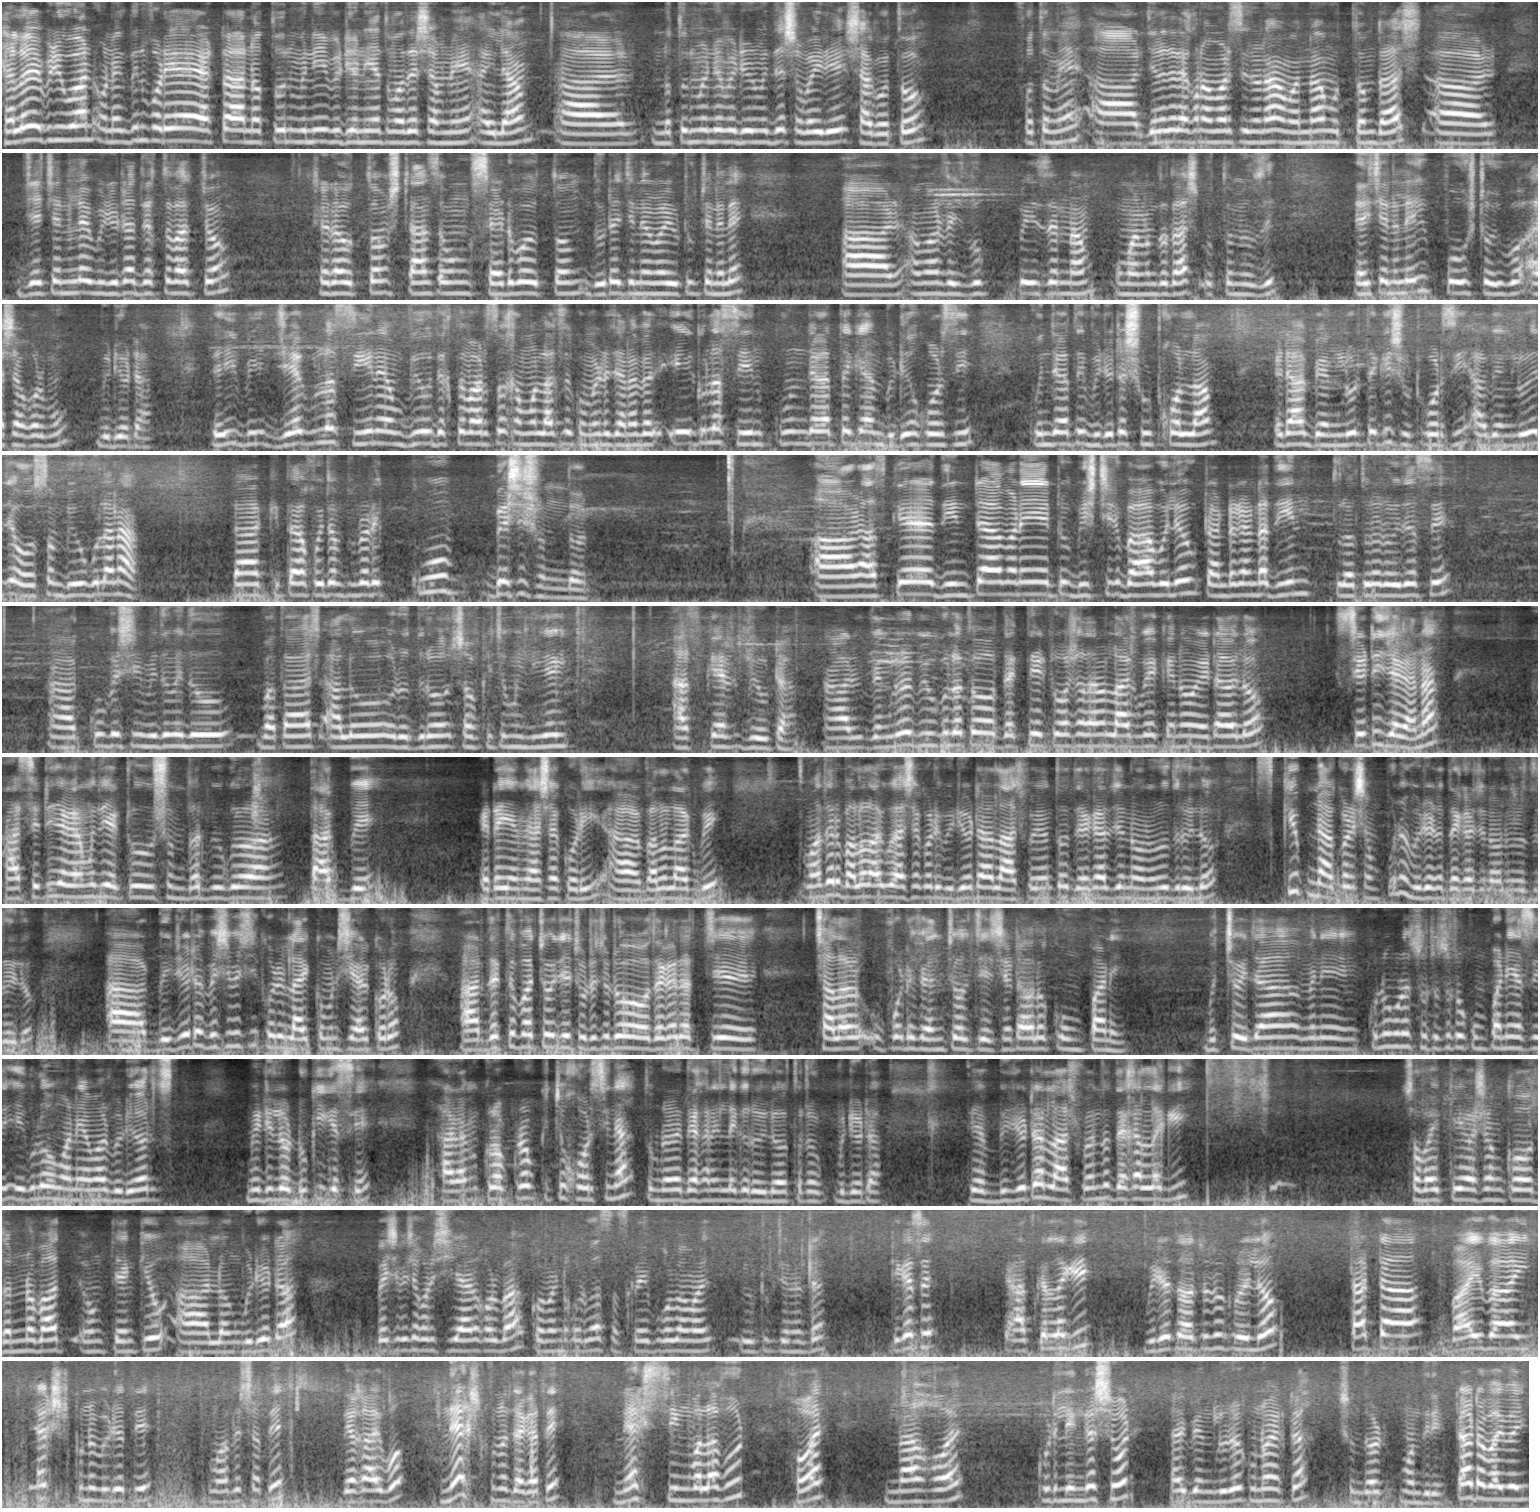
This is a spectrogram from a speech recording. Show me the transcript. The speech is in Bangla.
হ্যালো এভরিওয়ান অনেকদিন পরে একটা নতুন মিনি ভিডিও নিয়ে তোমাদের সামনে আইলাম। আর নতুন মিনি ভিডিওর মধ্যে সবাই রে স্বাগত। প্রথমে, আর যারা এখন আমার ছিল না, আমার নাম উত্তম দাস। আর যে চ্যানেলে ভিডিওটা দেখতে পাচ্ছ, সেটা উত্তম স্টান্স এবং স্যাড বয় উত্তম দুটাই চ্যানেল আমার ইউটিউব চ্যানেলে আর আমার ফেসবুক পেজের নাম উমানন্দ দাস, উত্তম মিউজিক এই চ্যানেলেই পোস্ট হইব, আশা করব ভিডিওটা। এই যেগুলো সিন ভিউ দেখতে পারছ, কেমন লাগছে কমেন্টে জানাবে। এইগুলো সিন কোন জায়গা থেকে আমি ভিডিও করছি, কোন জায়গা থেকে ভিডিওটা শ্যুট করলাম, এটা আমি বেঙ্গলোর থেকে শ্যুট করছি। আর বেঙ্গলোরে যে অসম ভিউগুলো না, তা কিতা কইতাম তোমরা খুব বেশি সুন্দর। আর আজকে দিনটা মানে একটু বৃষ্টির বা বলেও ঠান্ডা ঠান্ডা দিন, তুলা তুলা রয়ে যাচ্ছে খুব বেশি মৃদু মৃদু বাতাস, আলো, রুদ্র সব কিছু মিলিয়েই আজকের ভিউটা আর বেঙ্গলোরের ভিউগুলো তো দেখতে একটু অসাধারণ লাগবে, কেন এটা হলো সিটি জায়গা না? আর সিটি জায়গার মধ্যে একটু সুন্দর ভিউগুলো থাকবে, এটাই আমি আশা করি। আর ভালো লাগবে, তোমাদের ভালো লাগবে আশা করি ভিডিওটা লাস্ট পর্যন্ত দেখার জন্য অনুরোধ রইল। স্কিপ না করে সম্পূর্ণ ভিডিওটা দেখার জন্য অনুরোধ রইল। আর ভিডিওটা বেশি বেশি করে লাইক কমেন্ট শেয়ার করো। আর দেখতে পাচ্ছ যে ছোটো ছোটো দেখা যাচ্ছে, ছালার উপরে ফ্যান চলছে, সেটা হলো কোম্পানি বুঝছ? এটা মানে কোনো কোনো ছোটো ছোটো কোম্পানি আছে, এগুলো মানে আমার ভিডিওর মিডিলও ঢুকি গেছে। আর আমি ক্রপ ট্রপ কিছু করছি না, তোমরা দেখানোর লাগে রইল অতটা ভিডিওটা তো ভিডিওটা লাস্ট পর্যন্ত দেখার লাগি। সবাইকে অসংখ্য ধন্যবাদ এবং থ্যাংক ইউ আর লং ভিডিওটা বেশি বেশি করে শেয়ার করবা কমেন্ট করবা সাবস্ক্রাইব করবা আমার ইউটিউব চ্যানেলটা ঠিক আছে? তো আজকের লাগি ভিডিওটা অতটুকু রইল। টাটা বাই বাই নেক্সট কোনো ভিডিওতে তোমাদের সাথে দেখাইব নেক্সট কোনো জায়গাতে নেক্সট সিংবালাপুর হয়, না হয় কুটিলিঙ্গেশ্বর তাই বেঙ্গালুরুর কোনো একটা সুন্দর মন্দিরে। Tata bye bye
